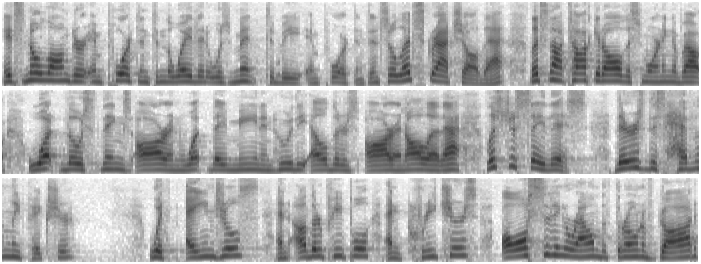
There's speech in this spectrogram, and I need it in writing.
It's no longer important in the way that it was meant to be important. And so let's scratch all that. Let's not talk at all this morning about what those things are and what they mean and who the elders are and all of that. Let's just say this there is this heavenly picture with angels and other people and creatures all sitting around the throne of God,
